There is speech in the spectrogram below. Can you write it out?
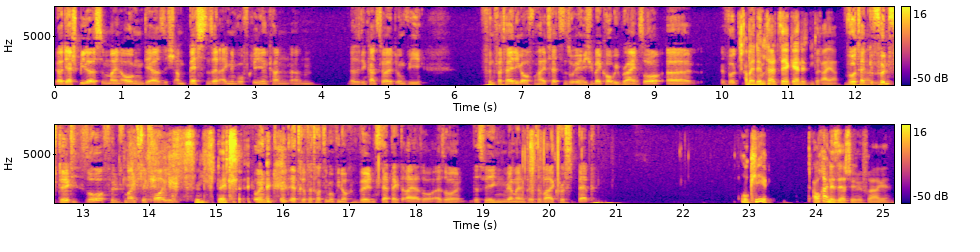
ja der Spieler ist in meinen Augen, der sich am besten seinen eigenen Wurf kreieren kann. Ähm, also den kannst du halt irgendwie fünf Verteidiger auf den Hals setzen, so ähnlich wie bei Kobe Bryant, so. Äh, wird, Aber er nimmt halt sehr gerne den Dreier. Wird halt ähm, gefünftelt, so, fünf Mann steht vor ihm. Fünftelt. Und, und er trifft ja trotzdem irgendwie noch einen wilden Stepback-Dreier, so. Also, deswegen wäre meine dritte Wahl Chris Babb. Okay. Auch eine sehr schöne Frage.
